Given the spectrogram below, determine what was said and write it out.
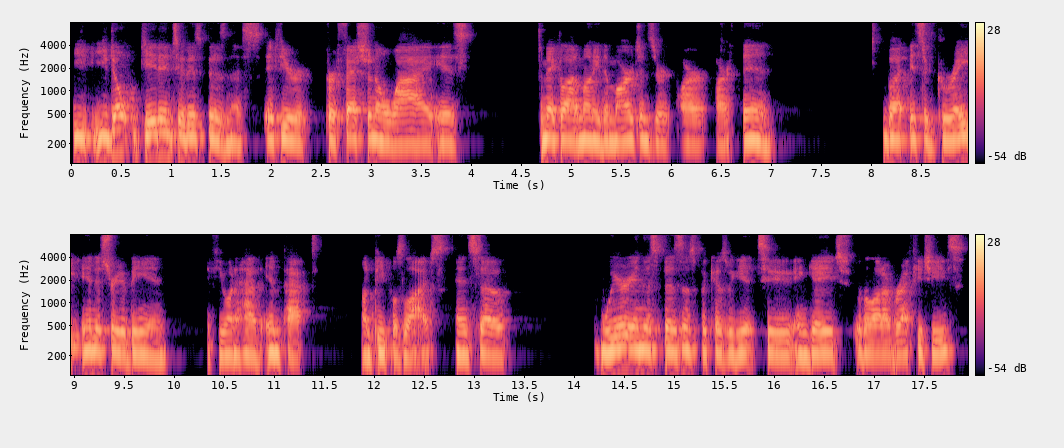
you don't get into this business if your professional why is to make a lot of money. The margins are are are thin, but it's a great industry to be in if you want to have impact on people's lives. And so we're in this business because we get to engage with a lot of refugees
